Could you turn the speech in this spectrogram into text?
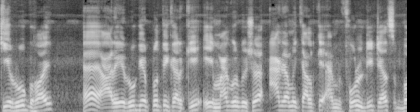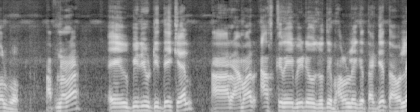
কি রোগ হয় হ্যাঁ আর এই রোগের প্রতিকার কি? এই মাগুর বিষয়ে আগামীকালকে আমি ফুল ডিটেলস বলব। আপনারা এই ভিডিওটি দেখেন, আর আমার আজকের এই ভিডিও যদি ভালো লেগে থাকে, তাহলে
